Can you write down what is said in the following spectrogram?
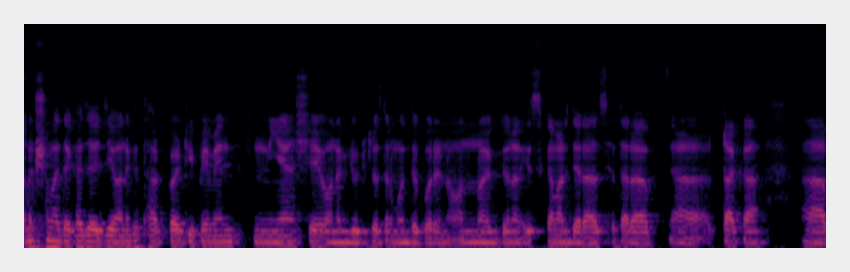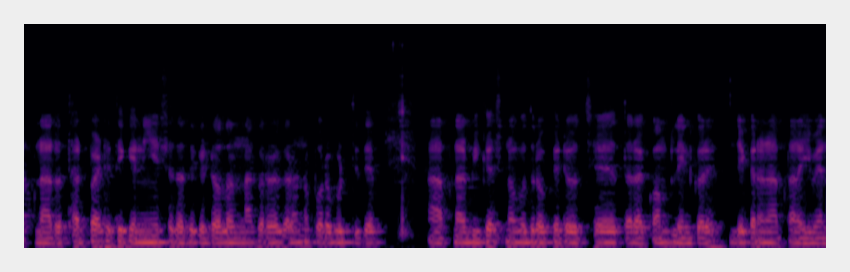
অনেক সময় দেখা যায় যে অনেকে থার্ড পার্টি পেমেন্ট নিয়ে আসে, অনেক জটিলতার মধ্যে পড়েন। অন্য একজনের স্ক্যামার যারা আছে তারা টাকা আপনার থার্ড পার্টি থেকে নিয়ে এসে তাদেরকে ডলার না করার কারণে পরবর্তীতে আপনার বিকাশ নগদ রকেটে হচ্ছে তারা কমপ্লেন করে। যে কারণে আপনার ইভেন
